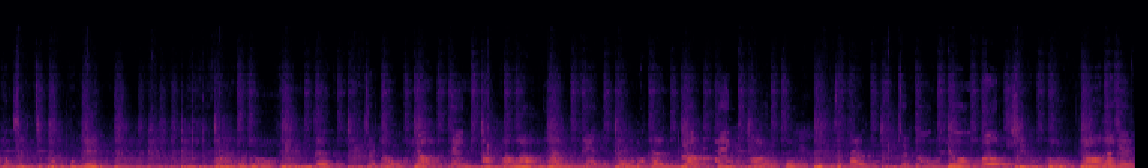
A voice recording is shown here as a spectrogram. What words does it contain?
칙칙폭폭 칙칙폭폭 예 멀고도 힘든 절도 여행 아빠와 함께 행복한 여행. 어렵고 복잡한 절도 용어 쉽고 편하게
